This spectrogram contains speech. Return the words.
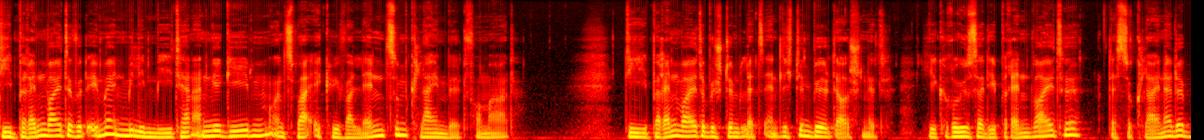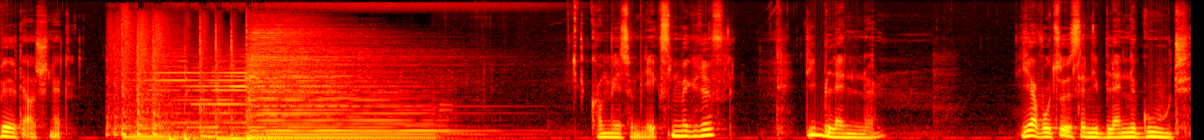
Die Brennweite wird immer in Millimetern angegeben und zwar äquivalent zum Kleinbildformat. Die Brennweite bestimmt letztendlich den Bildausschnitt. Je größer die Brennweite, desto kleiner der Bildausschnitt. Kommen wir zum nächsten Begriff, die Blende. Ja, wozu ist denn die Blende gut?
